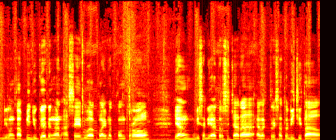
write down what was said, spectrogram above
dilengkapi juga dengan AC dual climate control yang bisa diatur secara elektris atau digital.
